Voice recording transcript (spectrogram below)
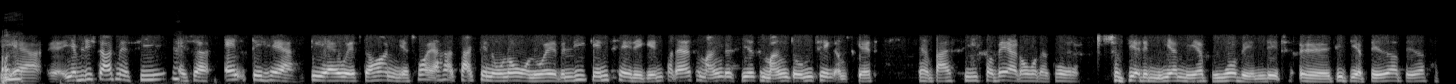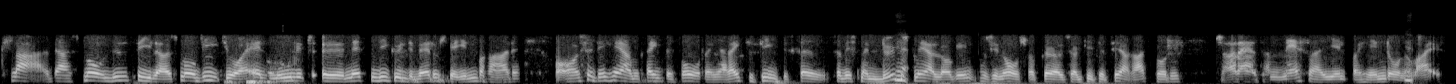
Det er, jeg vil lige starte med at sige, ja. altså alt det her, det er jo efterhånden, jeg tror, jeg har sagt det nogle år nu, og jeg vil lige gentage det igen, for der er så mange, der siger så mange dumme ting om skat. Jeg vil bare sige, for hvert år, der går, så bliver det mere og mere brugervenligt. Øh, det bliver bedre og bedre forklaret. Der er små lydfiler og små videoer og alt muligt. Øh, næsten ligegyldigt, hvad du skal indberette. Og også det her omkring befordring er rigtig fint beskrevet. Så hvis man lykkes med at logge ind på sin årsopgørelse og give sig til at rette på det, så er der altså masser af hjælp at hente undervejs.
